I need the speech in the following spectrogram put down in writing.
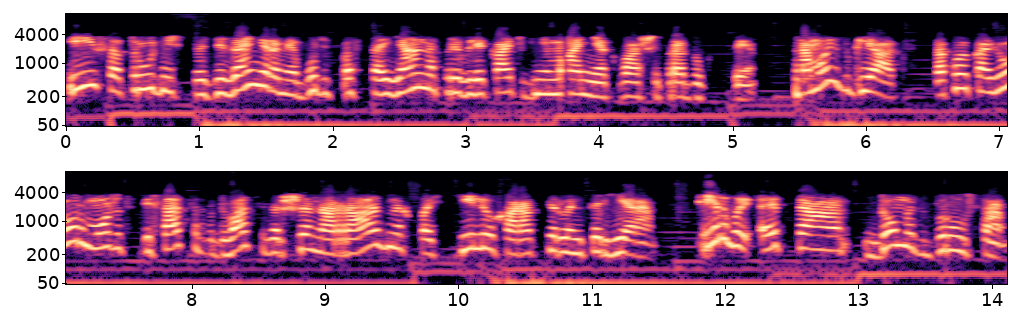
И сотрудничество с дизайнерами будет постоянно привлекать внимание к вашей продукции. На мой взгляд, такой ковер может вписаться в два совершенно разных по стилю и характеру интерьера. Первый – это дом из бруса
